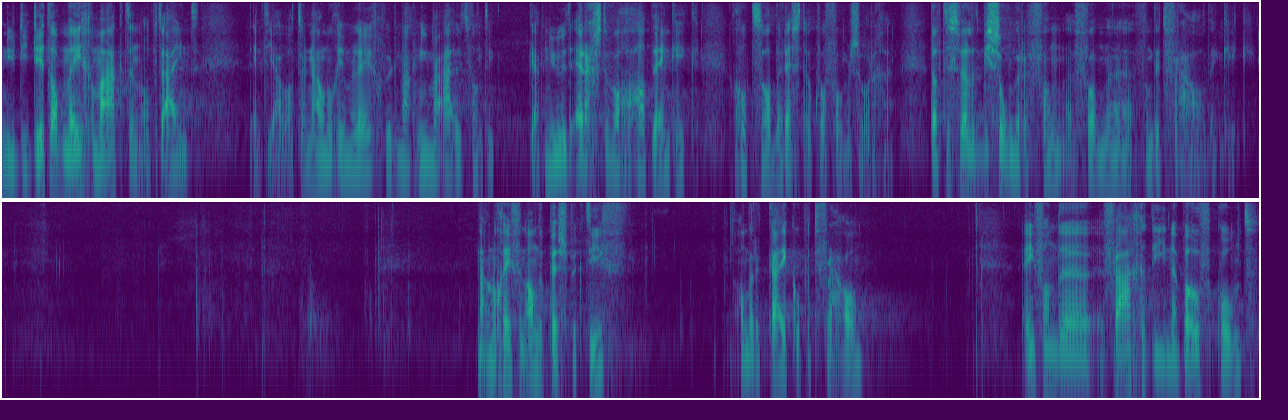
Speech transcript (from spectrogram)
nu die dit had meegemaakt en op het eind, denkt, ja, wat er nou nog in mijn leven gebeurt, maakt niet meer uit, want ik heb nu het ergste wel gehad, denk ik. God zal de rest ook wel voor me zorgen. Dat is wel het bijzondere van, van, uh, van dit verhaal, denk ik. Nou, nog even een ander perspectief. Andere kijk op het verhaal. Een van de vragen die naar boven komt,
